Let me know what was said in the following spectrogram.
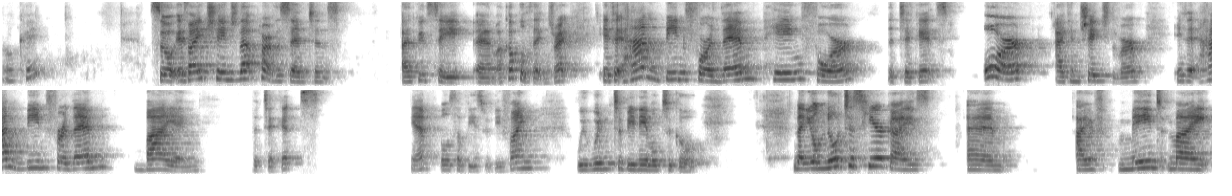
Okay. So if I change that part of the sentence, I could say um, a couple of things, right? If it hadn't been for them paying for the tickets, or I can change the verb, if it hadn't been for them buying the tickets. Yeah, both of these would be fine. We wouldn't have been able to go. Now you'll notice here, guys, um, I've made my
